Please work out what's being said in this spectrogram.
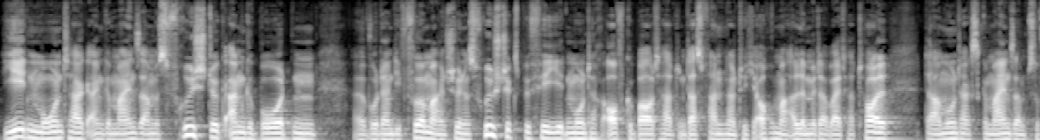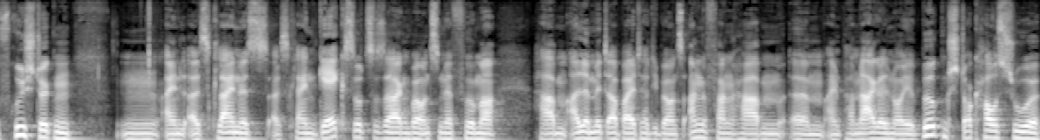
jeden Montag ein gemeinsames Frühstück angeboten, äh, wo dann die Firma ein schönes Frühstücksbuffet jeden Montag aufgebaut hat. Und das fanden natürlich auch immer alle Mitarbeiter toll, da montags gemeinsam zu frühstücken. Mm, ein, als kleines, als kleinen Gag sozusagen bei uns in der Firma haben alle Mitarbeiter, die bei uns angefangen haben, ähm, ein paar nagelneue Birkenstock-Hausschuhe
